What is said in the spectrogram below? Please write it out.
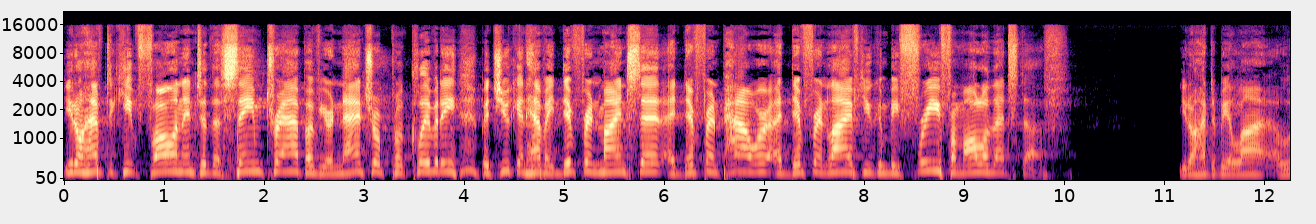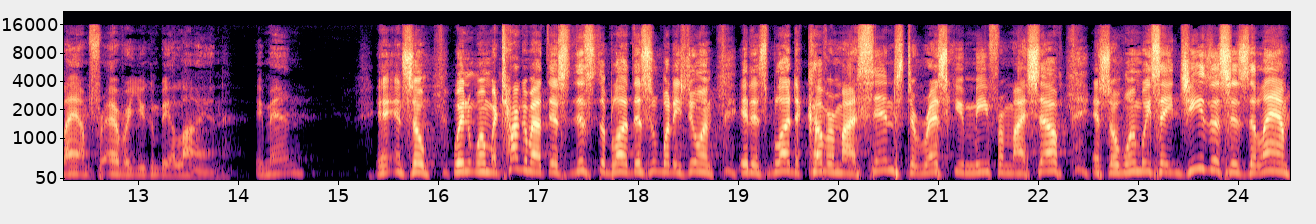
You don't have to keep falling into the same trap of your natural proclivity, but you can have a different mindset, a different power, a different life. You can be free from all of that stuff. You don't have to be a, lion, a lamb forever. You can be a lion. Amen? And so when, when we talk about this, this is the blood, this is what he's doing. It is blood to cover my sins, to rescue me from myself. And so when we say Jesus is the Lamb,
